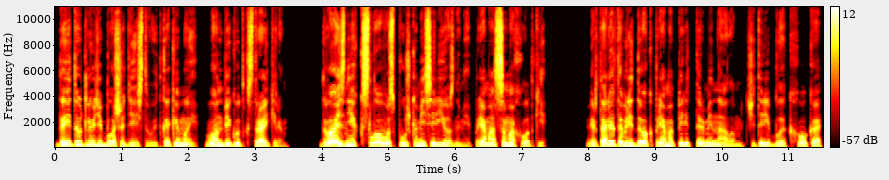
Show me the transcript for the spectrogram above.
Да и тут люди Боша действуют, как и мы. Вон бегут к страйкерам. Два из них, к слову, с пушками серьезными, прямо самоходки. Вертолеты в рядок прямо перед терминалом, четыре Блэкхока.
